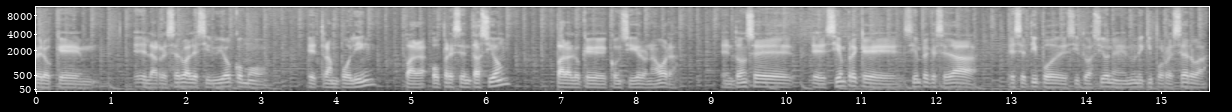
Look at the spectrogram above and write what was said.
pero que eh, la reserva les sirvió como eh, trampolín o presentación para lo que consiguieron ahora. Entonces, eh, siempre, que, siempre que se da ese tipo de situaciones en un equipo reserva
